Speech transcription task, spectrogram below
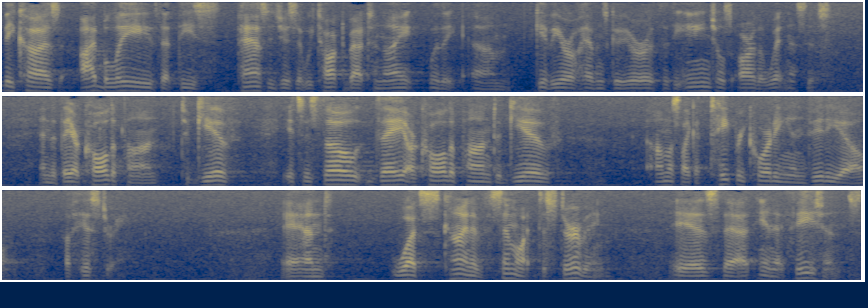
because I believe that these passages that we talked about tonight, with the um, give ear, O heavens, give ear, that the angels are the witnesses, and that they are called upon to give it's as though they are called upon to give almost like a tape recording and video of history. And what's kind of somewhat disturbing is that in Ephesians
